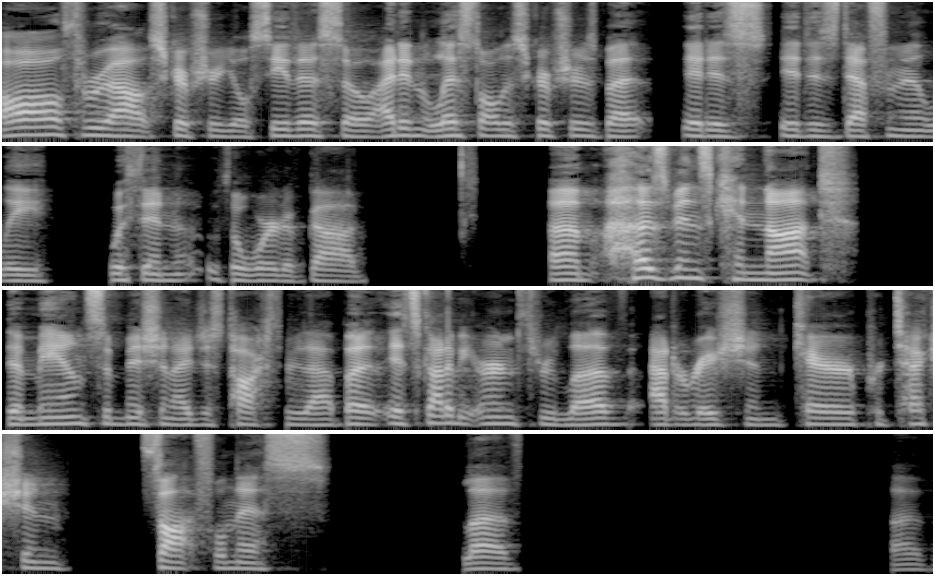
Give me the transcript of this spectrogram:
all throughout scripture. You'll see this. So I didn't list all the scriptures, but it is it is definitely within the word of God. Um, husbands cannot demand submission. I just talked through that, but it's got to be earned through love, adoration, care, protection, thoughtfulness, love. Love.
